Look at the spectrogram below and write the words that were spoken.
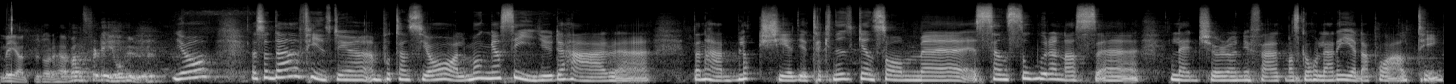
med hjälp av det här. Varför det och hur? Ja, alltså där finns det ju en potential. Många ser ju det här eh, den här blockkedjetekniken som eh, sensorernas eh, ledger ungefär, att man ska hålla reda på allting.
